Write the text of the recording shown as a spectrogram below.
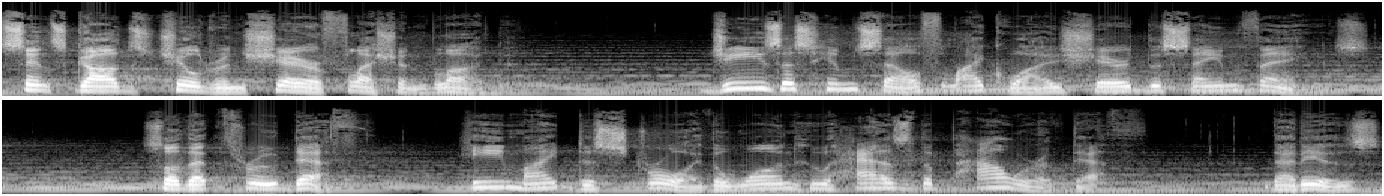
since God's children share flesh and blood, Jesus himself likewise shared the same things, so that through death he might destroy the one who has the power of death, that is,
